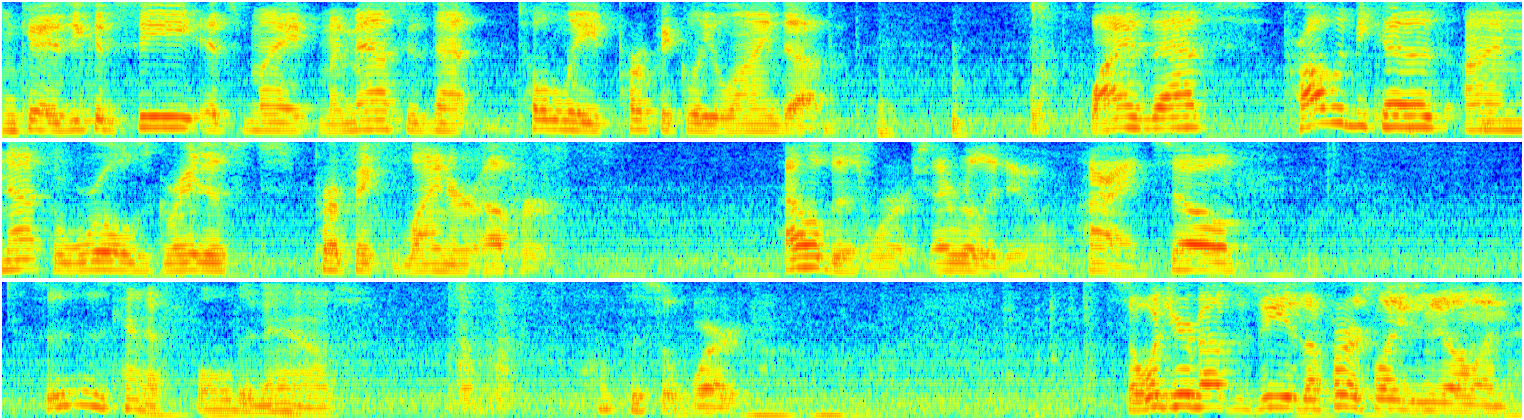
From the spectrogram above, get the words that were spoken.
Okay, as you can see, it's my, my mask is not totally perfectly lined up. Why is that? Probably because I'm not the world's greatest perfect liner upper. I hope this works. I really do. Alright, so... So this is kind of folded out. hope this will work. So what you're about to see is a first, ladies and gentlemen.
